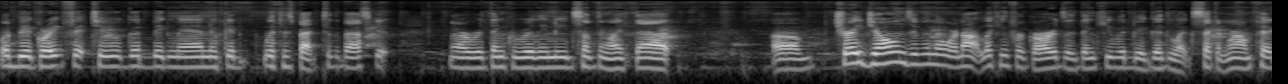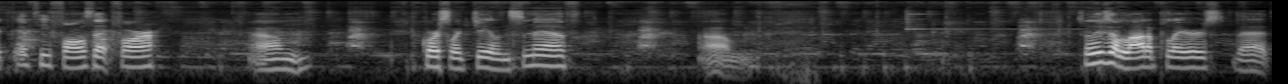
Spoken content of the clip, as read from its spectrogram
would be a great fit too. A good big man who could, with his back to the basket. I would think we really need something like that. Um, Tre Jones, even though we're not looking for guards, I think he would be a good like second round pick if he falls that far. Um, of course, like Jalen Smith. Um, so there's a lot of players that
